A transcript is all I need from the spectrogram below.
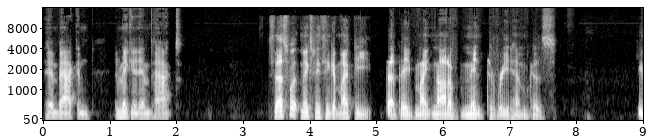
him back and and making an impact. So that's what makes me think it might be that they might not have meant to read him because he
